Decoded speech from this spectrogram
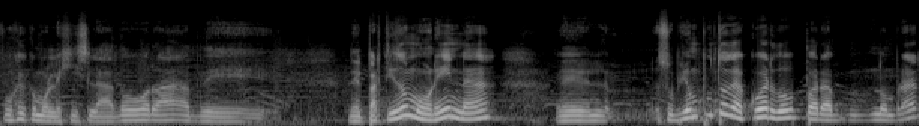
funge como legisladora de, del partido Morena subió un punto de acuerdo para nombrar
